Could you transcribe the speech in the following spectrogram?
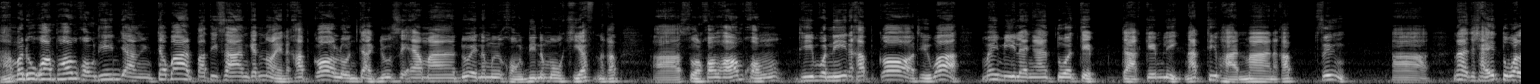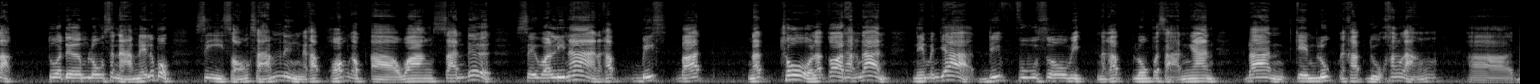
ามาดูความพร้อมของทีมอย่างเจ้าบ้านปาติซานกันหน่อยนะครับ ก็หล่นจาก UCL มาด้วยน้ำมือของดินาโมเคียฟนะครับส่วนความพร้อมของทีมวันนี้นะครับ ก็ถือว่าไม่มีรายงานตัวเจ็บจากเกมลีกนัดที่ผ่านมานะครับ ซึ่งน่าจะใช้ตัวหลักตัวเดิมลงสนามในระบบ 4-2-3-1 นะครับ พร้อมกับาวางซันเดอร์เซวาลิน่านะครับบิสบัต นัทโช แล้วก็ทางด้านเนมันยาดิฟฟูโซวิดนะครับลงประสานงานด้านเกมลุกนะครับอยู่ข้างหลัง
